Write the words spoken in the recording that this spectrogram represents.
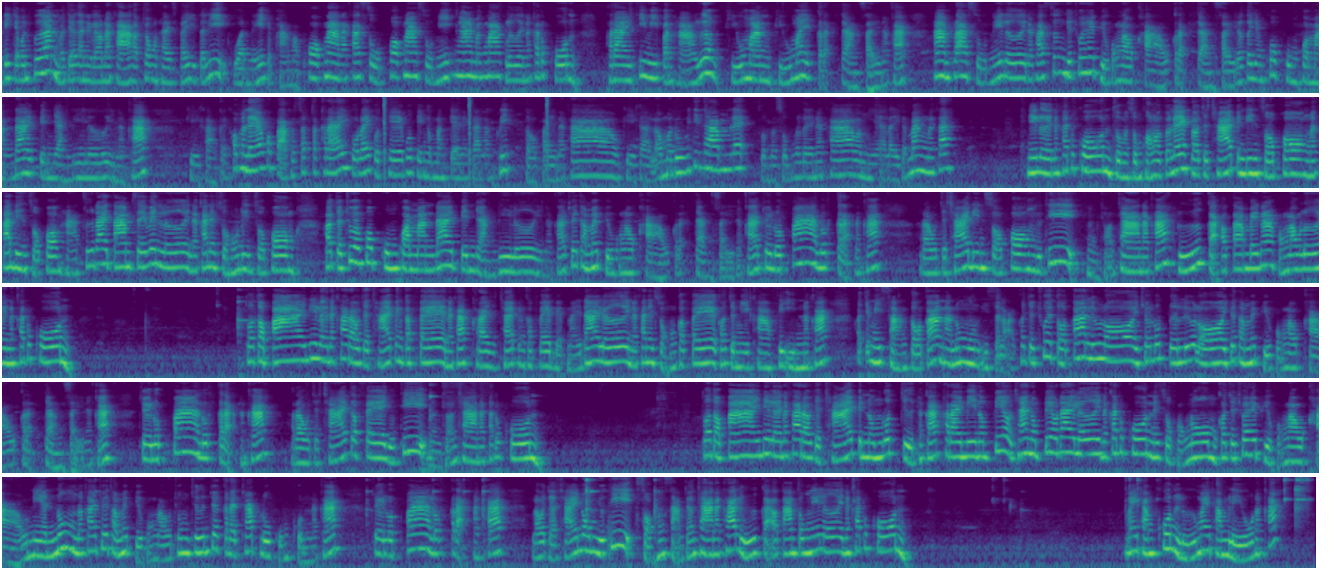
วัสดีจ้าเพื่อนๆมาเจอกันอีกแล้วนะคะ กับช่องคนไทยสไปอิตาลีวันนี้จะพามาพอกหน้านะคะ สูตรพอกหน้าสูตรนี้ง่ายมากๆเลยนะคะ ทุกคนใครที่มีปัญหาเรื่องผิวมันผิวไม่กระจ่างใสนะคะ ห้ามพลาดสูตรนี้เลยนะคะ ซึ่งจะช่วยให้ผิวของเราขาวกระจ่างใสแล้วก็ยังควบคุมความมันได้เป็นอย่างดีเลยนะคะ เคค่ะ ใครเข้ามาแล้วก็ฝากกดซับสไคร b e กดไลค์กดแชร์เพื่อเป็นกำลังใจในการนำคลิปต่อไปนะคะ โอเคค่ะ เรามาดูวิธีทำและส่วนผสมกันเลยนะคะ ว่ามีอะไรกันบ้างนะคะ นี่เลยนะคะทุกคนส่วนผสมของเราตัวแรกเราจะใช้เป็นดินสอพองนะคะ ดินสอพองหาซื้อได้ตามเซเว่นเลยนะคะ ในส่วนของดินสอพองเขาจะช่วยควบคุมความมันได้เป็นอย่างดีเลยนะคะ ช่วยทำให้ผิวของเราขาวกระจ่างใสนะคะ ช่วยลดฝ้าลดกระนะคะ เราจะใช้ดินสอพองอยู่ที่ 1 ช้อนชานะคะ หรือกะเอาตามใบหน้าของเราเลยนะคะทุกคน ตัวต่อไปนี่เลยนะคะ เราจะใช้เป็นกาแฟนะคะ ใครจะใช้เป็นกาแฟแบบไหนได้เลยนะคะ ในส่วนของกาแฟก็จะมีคาเฟอีนนะคะ ก็จะมีสารต่อต้านอนุมูลอิสระก็จะช่วยต่อต้านริ้วรอยช่วยลดเตือนริ้วรอยช่วยทำให้ผิวของเราขาวกระจ่างใสนะคะช่วยลดฝ้าลดกระนะคะ เราจะใช้กาแฟอยู่ที่1ช้อนชานะคะทุกคน ตัวต่อไปนี่เลยนะคะ เราจะใช้เป็นนมรสจืดนะคะ ใครมีนมเปรี้ยวใช้นมเปรี้ยวได้เลยนะคะ ทุกคนในส่วนของนมก็จะช่วยให้ผิวของเราขาวเนียนนุ่มนะคะ ช่วยทำให้ผิวของเราชุ่มชื้นช่วยกระชับรูขุมขนนะคะ ช่วยลดฝ้าลดกระนะคะ เราจะใช้นมอยู่ที่2-3ช้อนชานะคะ หรือกะเอาตามตรงนี้เลยนะคะ ทุกคน ไม่ทำข้นหรือไม่ทำเหลวนะคะ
